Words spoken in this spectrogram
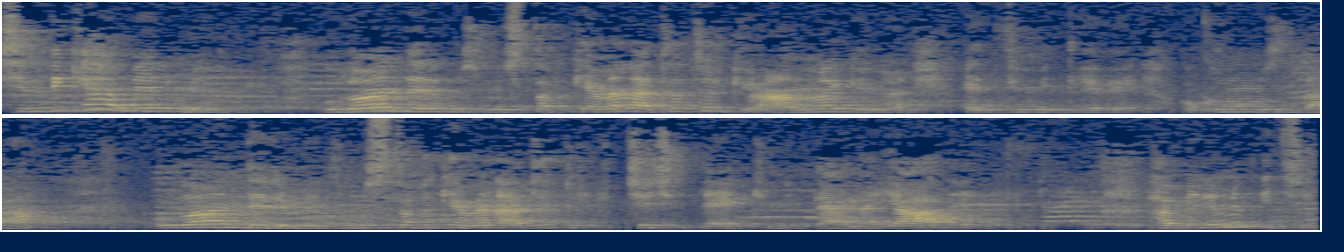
Şimdiki haberimiz Ulu Önderimiz Mustafa Kemal Atatürk'ü anma günü etkinlikleri okulumuzda Ulu Önderimiz Mustafa Kemal Atatürk çeşitli etkinliklerle yad etti. Haberimiz için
